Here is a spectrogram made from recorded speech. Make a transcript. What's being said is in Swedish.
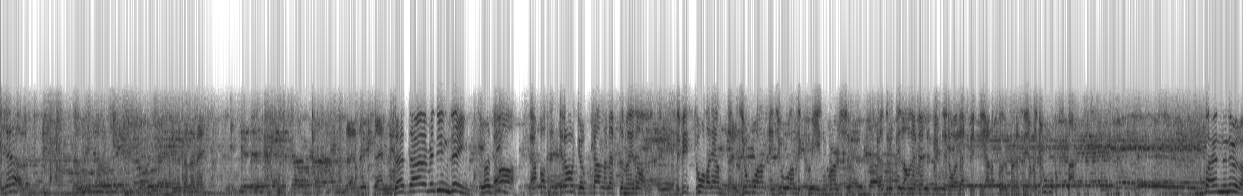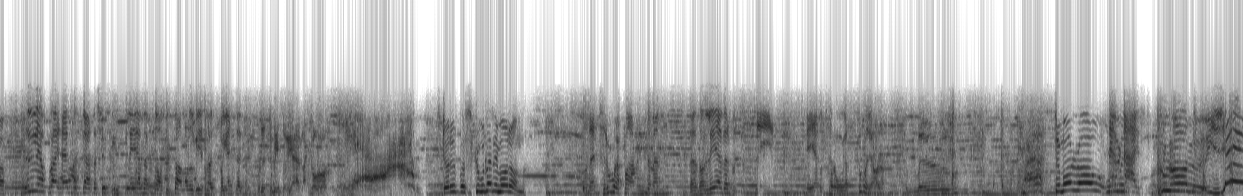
Vad gör du? Du vet att den är... Den, den, Det, det här är med din drink. Din. Ja, jag har fått en grogg uppkallad efter mig idag. Det finns två varianter. Johan and Johan the Green version. Jag har druckit av det väldigt mycket då. Därför är jävla full för den är så jävla god och stark. Vad händer nu då? Nu är jag på väg hem och ska äta kycklingfilé med potatissallad och vitlöksspagetti. Och det ska bli så jävla gott. Ska du på skolan imorgon? Och det tror jag fan inte, men den som lever får se. Det är jävligt trånga skor jag har då. Boo. Tomorrow! Never dies! Yeah!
